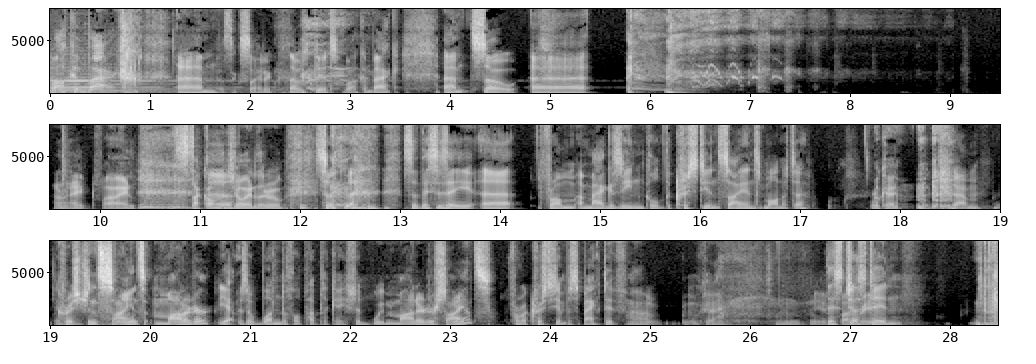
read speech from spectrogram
Welcome back. Um, that was exciting. That was good. Welcome back. Um, so, uh, All right, fine. Stuck all the joy into the room. so, so this is a uh, from a magazine called the Christian Science Monitor. Okay. Which, um, Christian Science Monitor? Yeah, it was a wonderful publication. We monitor science? From a Christian perspective. Oh, okay. Mm, This just reading. in.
